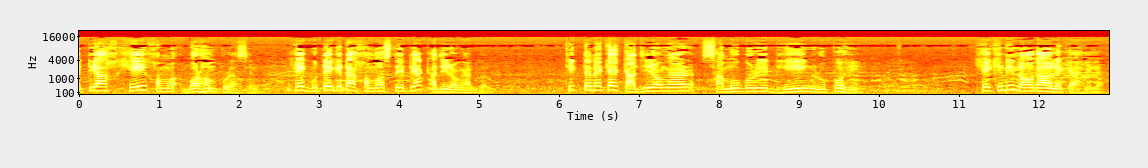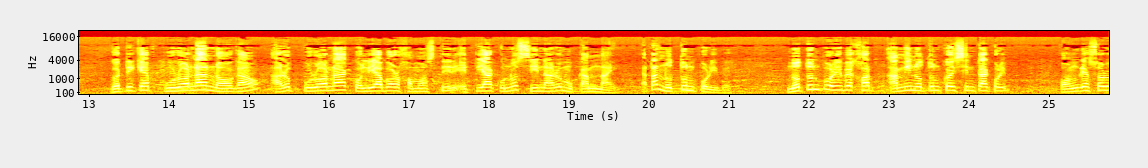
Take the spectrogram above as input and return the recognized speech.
এতিয়া সেই সম বৰহমপুৰ আছিল। সেই গোটেইকেইটা সমষ্টি এতিয়া কাজিৰঙাত গ'ল। ঠিক তেনেকৈ কাজিৰঙাৰ চামুগুৰি ধিং ৰূপহী সেইখিনি নগাঁৱলৈকে আহিলে। গতিকে পুৰণা নগাঁও আৰু পুৰণা কলিয়াবৰ সমষ্টিৰ এতিয়া কোনো চিন আৰু মুকাম নাই। এটা নতুন পৰিৱেশ। নতুন পৰিৱেশত আমি নতুনকৈ চিন্তা কৰিম। কংগ্ৰেছৰো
